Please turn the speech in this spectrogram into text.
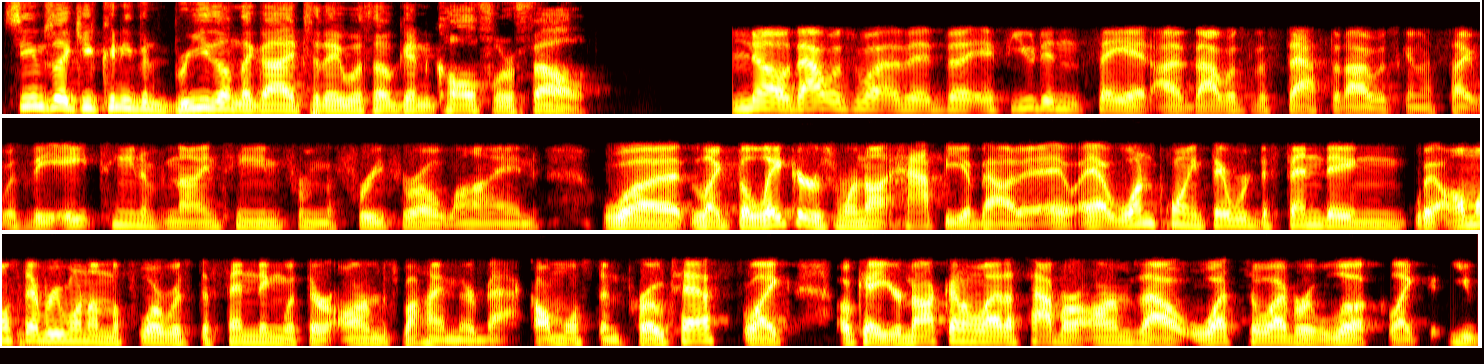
Seems like you couldn't even breathe on the guy today without getting called for a foul. No, that was what the, the if you didn't say it, I, that was the stat that I was going to cite. Was the 18 of 19 from the free throw line? What like the Lakers were not happy about it. At, at one point, they were defending. Almost everyone on the floor was defending with their arms behind their back, almost in protest. Like, okay, you're not going to let us have our arms out whatsoever. Look, like you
